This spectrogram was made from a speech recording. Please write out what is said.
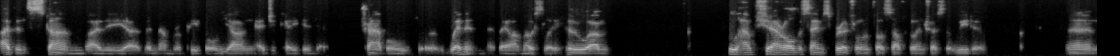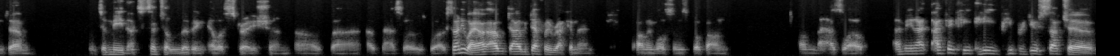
I've been stunned by the uh, the number of people, young, educated, traveled uh, women, that they are mostly, who um, who have share all the same spiritual and philosophical interests that we do. And um, to me, that's such a living illustration of uh, of Maslow's work. So anyway, I, I, would, I would definitely recommend Colin Wilson's book on on Maslow. I mean, I, I think he, he he produced such a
